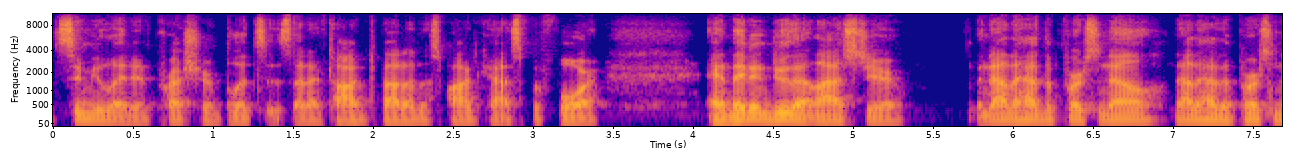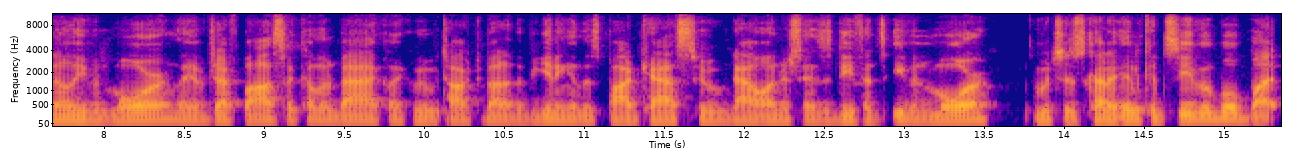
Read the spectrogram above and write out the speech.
simulated pressure blitzes that I've talked about on this podcast before, and they didn't do that last year. And now they have the personnel. Now they have the personnel even more. They have Jeff Bassa coming back, like we talked about at the beginning of this podcast, who now understands the defense even more, which is kind of inconceivable, but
